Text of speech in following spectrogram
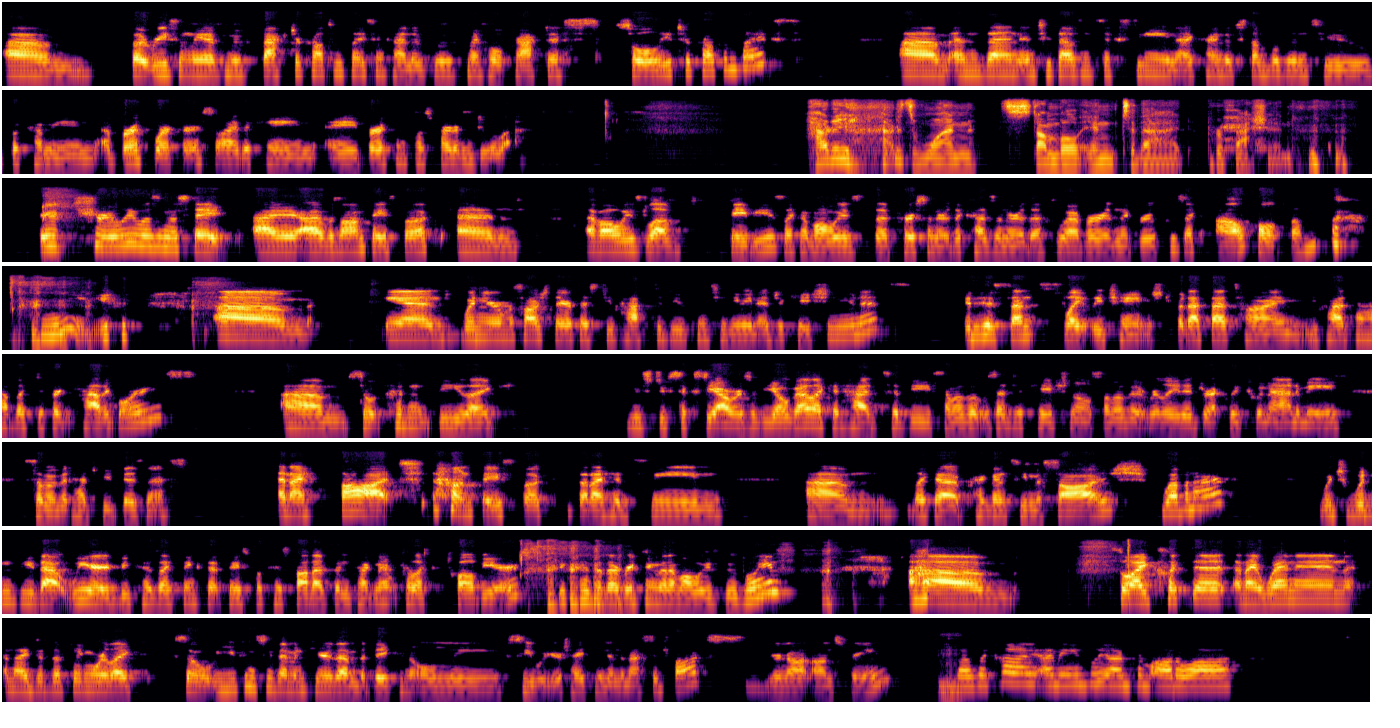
um, but recently I've moved back to Carleton Place and kind of moved my whole practice solely to Carleton Place. Um, and then in 2016, I kind of stumbled into becoming a birth worker. So I became a birth and postpartum doula how do you, how does one stumble into that profession? it truly was a mistake. I, I was on Facebook and I've always loved babies. Like I'm always the person or the cousin or the whoever in the group who's like, I'll hold them. Me. um, and when you're a massage therapist, you have to do continuing education units. It has since slightly changed, but at that time, you had to have like different categories. Um, so it couldn't be like used to do 60 hours of yoga. Like it had to be, some of it was educational, some of it related directly to anatomy, some of it had to be business. And I thought on Facebook that I had seen um, like a pregnancy massage webinar, which wouldn't be that weird because I think that Facebook has thought I've been pregnant for like 12 years because of everything that I'm always Googling. Um, so I clicked it and I went in and I did the thing where like so you can see them and hear them, but they can only see what you're typing in the message box. You're not on screen. Mm. So I was like, hi, I'm Ainsley. I'm from Ottawa.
